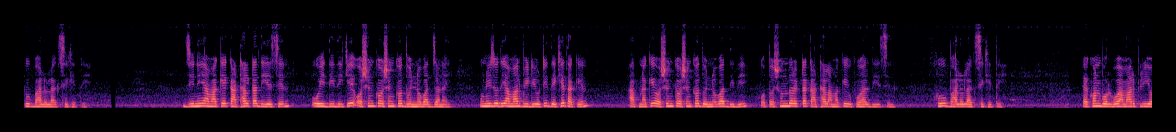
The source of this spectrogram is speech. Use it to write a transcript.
খুব ভালো লাগছে খেতে। যিনি আমাকে কাঁঠালটা দিয়েছেন, ওই দিদিকে অসংখ্য অসংখ্য ধন্যবাদ জানাই। উনি যদি আমার ভিডিওটি দেখে থাকেন, আপনাকে অসংখ্য অসংখ্য ধন্যবাদ দিদি। কত সুন্দর একটা কাঁঠাল আমাকে উপহার দিয়েছেন। খুব ভালো লাগছে খেতে। এখন বলব, আমার প্রিয়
